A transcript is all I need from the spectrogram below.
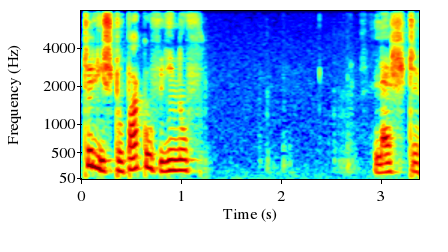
czyli szczupaków, linów, leszczy.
